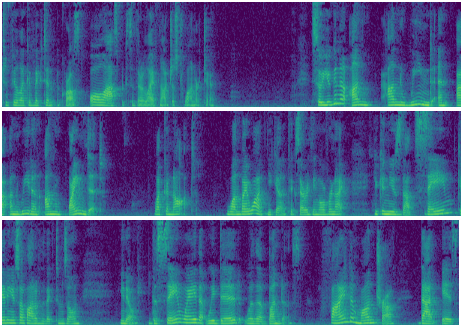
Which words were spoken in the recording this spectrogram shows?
to feel like a victim across all aspects of their life, not just one or two. So you're gonna un unweed and uh, unweed and unwind it like a knot, one by one. You cannot fix everything overnight. You can use that same getting yourself out of the victim zone, you know, the same way that we did with abundance. Find a mantra that is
